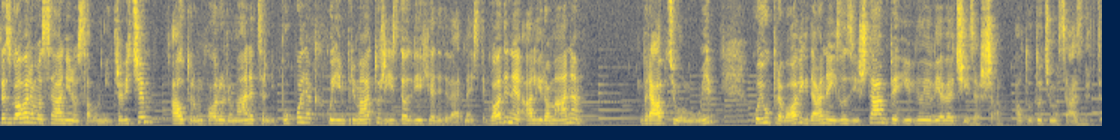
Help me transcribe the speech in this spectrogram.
razgovaramo sa Ninoslavom Mitrovićem, autorom horor romana Crni pupoljak, koji je imprimatur izdao 2019. godine, ali romana Vrapci u Oluji, koji upravo ovih dana izlazi iz štampe ili je već izašao. Ali to, to ćemo saznati.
